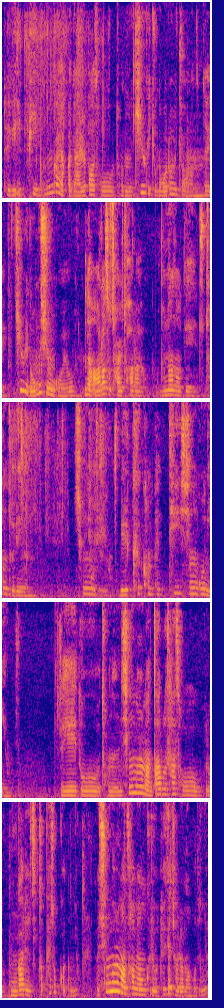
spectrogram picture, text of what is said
되게 잎이 뭔가 약간 얇아서 저는 키우기 좀 어려울 줄 알았는데 키우기 너무 쉬운 거예요. 그냥 알아서 잘 자라요. 무난하게 추천드리는 식물이에요. 밀크 컴패티 싱고니움. 얘도 저는 식물만 따로 사서 그리고 분갈이를 직접 해줬거든요. 식물만 사면 그리고 되게 저렴하거든요.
